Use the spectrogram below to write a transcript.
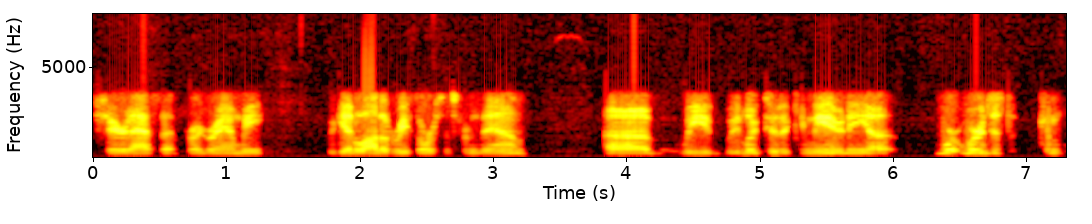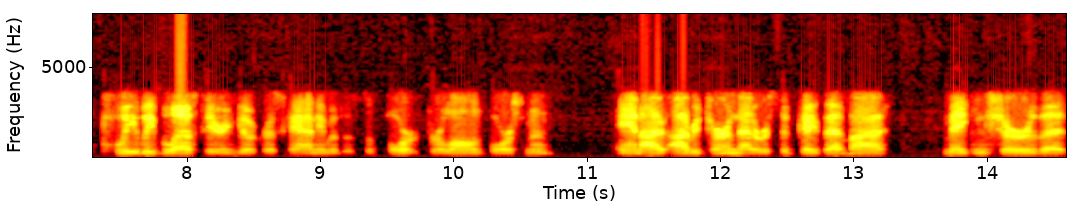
Shared Asset Program. We we get a lot of resources from them. Uh, we we look to the community. Uh, we're, we're just completely blessed here in Gilchrist County with the support for law enforcement, and I, I return that, I reciprocate that by making sure that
